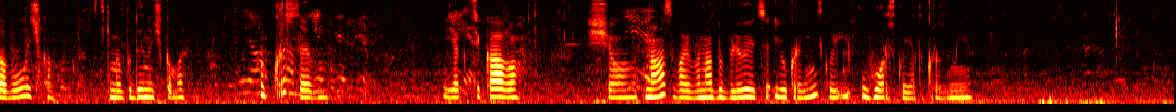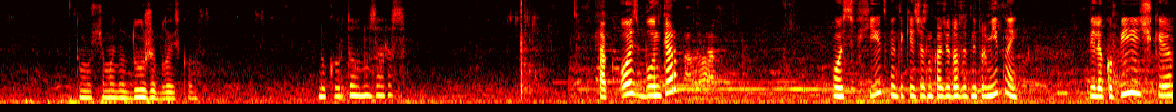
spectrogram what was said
Така вуличка з такими будиночками. Ну, красиво. Як цікаво, що назва і вона дублюється і українською, і угорською, я так розумію. Тому що ми ну, дуже близько до кордону зараз. Так, ось бункер. Ось вхід. Він такий, чесно кажучи, досить непримітний. Біля копієчки.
